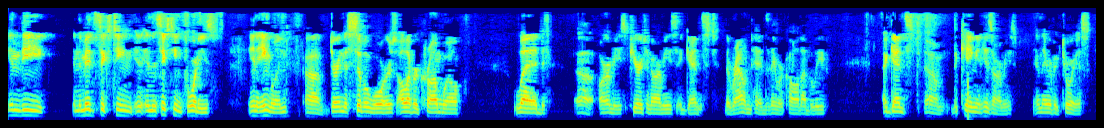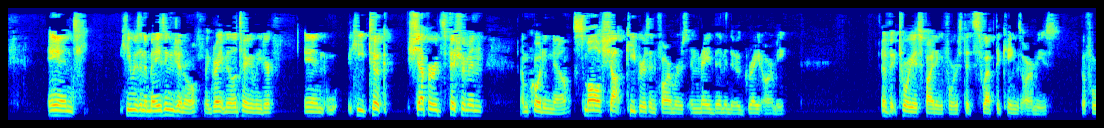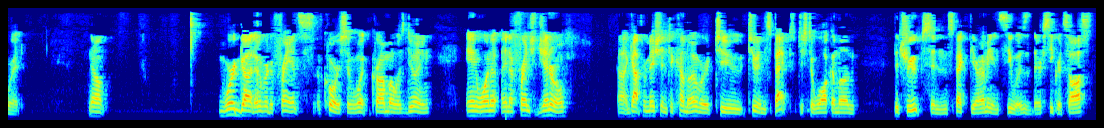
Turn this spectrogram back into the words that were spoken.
in the in the mid 16 in, in the 1640s in England uh, during the Civil Wars, Oliver Cromwell led uh, armies, Puritan armies, against the Roundheads, they were called, I believe, against um, the king and his armies, and they were victorious. And he was an amazing general, a great military leader, and he took shepherds, fishermen, I'm quoting now, small shopkeepers and farmers, and made them into a great army, a victorious fighting force that swept the king's armies before it. Now, word got over to France, of course, of what Cromwell was doing, and one and a French general uh, got permission to come over to to inspect, just to walk among the troops and inspect the army and see what was their secret sauce.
